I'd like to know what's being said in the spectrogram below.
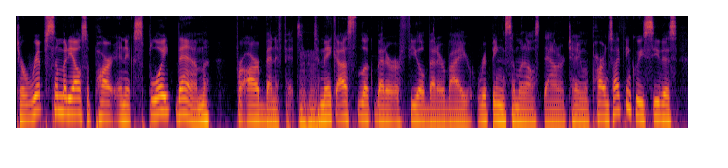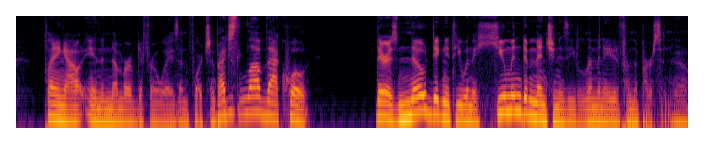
to rip somebody else apart and exploit them for our benefit to make us look better or feel better by ripping someone else down or tearing them apart. And so I think we see this playing out in a number of different ways, unfortunately. But I just love that quote. There is no dignity when the human dimension is eliminated from the person. Yeah.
